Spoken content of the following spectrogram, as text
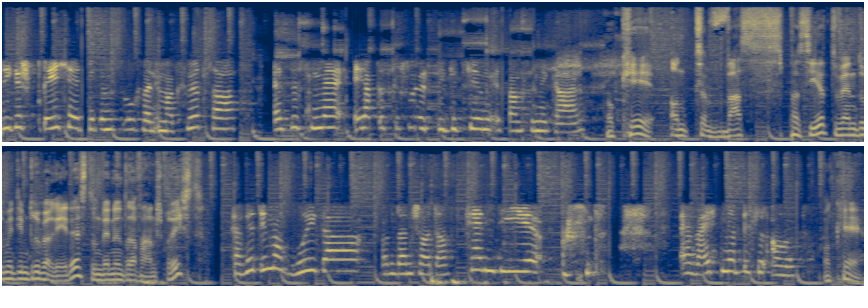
die Gespräche mit dem Besuch werden immer kürzer. Es ist mir, ich habe das Gefühl, die Beziehung ist ganz egal. Okay, und was passiert, wenn du mit ihm drüber redest und wenn du ihn darauf ansprichst? Er wird immer ruhiger und dann schaut er aufs Handy und er weicht mir ein bisschen aus. Okay,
